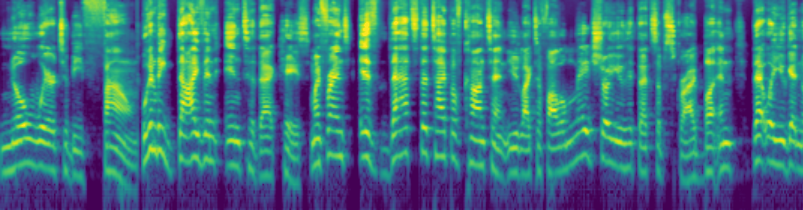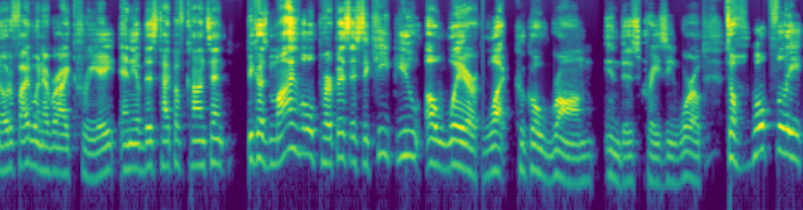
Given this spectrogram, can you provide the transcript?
nowhere to be found. We're going to be diving into that case. My friends, if that's the type of content you'd like to follow, make sure you hit that subscribe button. That way you get notified whenever I create any of this type of content. Because my whole purpose is to keep you aware what could go wrong in this crazy world. To hopefully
